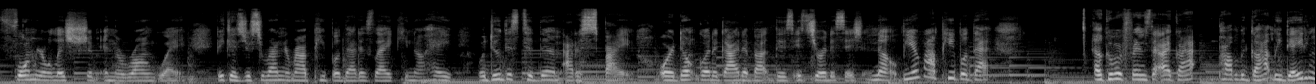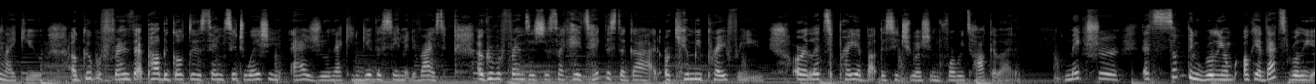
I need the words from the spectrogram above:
form your relationship in the wrong way because you're surrounded around people that is like, you know, hey, well, do this to them out of spite, or don't go to God about this. It's your decision. No, be around people that a group of friends that are got, probably godly dating like you, a group of friends that probably go through the same situation as you and that can give the same advice, a group of friends that's just like, hey, take this to God, or can we pray for you, or let's pray about the situation before we talk about it. Make sure that's something really okay that's really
